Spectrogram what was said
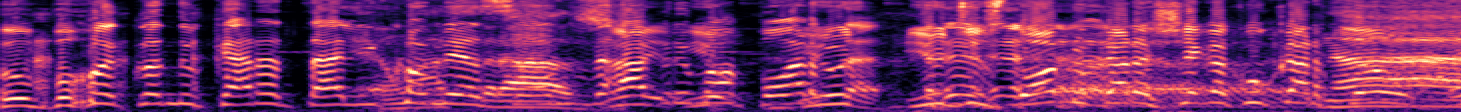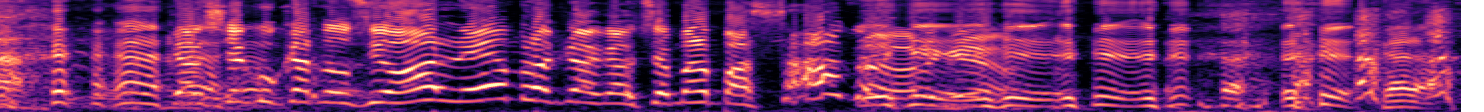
O bom é quando o cara tá ali É um começando, atraso. abre E uma porta. E o, e o desdobre, o cara chega com o cartão. Ah. O cara chega com o cartãozinho. Ó, lembra, cara, semana passada? Cara,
